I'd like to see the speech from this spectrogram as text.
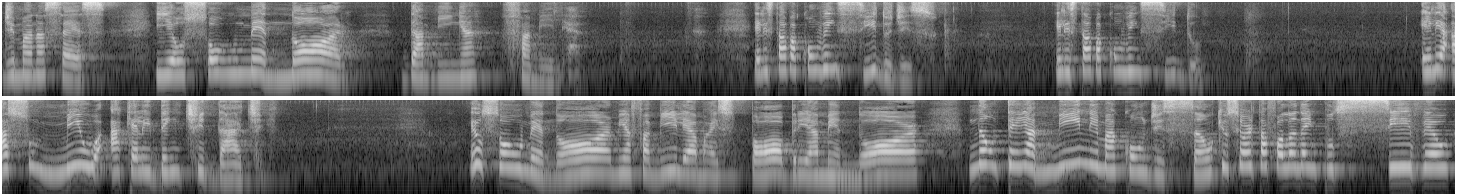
de Manassés e eu sou o menor da minha família. Ele estava convencido disso. Ele estava convencido. Ele assumiu aquela identidade. Eu sou o menor, minha família é a mais pobre, a menor não tem a mínima condição, que o Senhor está falando é impossível.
